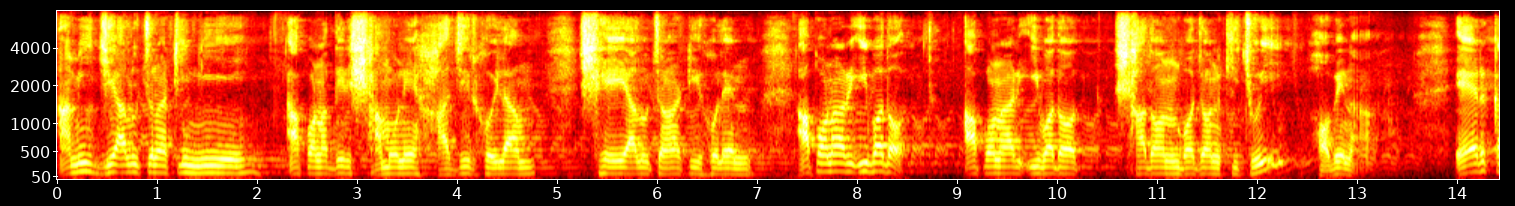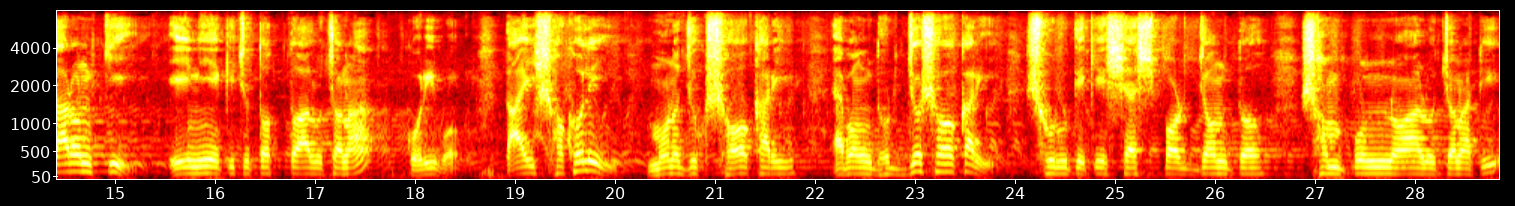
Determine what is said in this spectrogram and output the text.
আমি যে আলোচনাটি নিয়ে আপনাদের সামনে হাজির হইলাম, সেই আলোচনাটি হলেন, আপনার ইবাদত আপনার ইবাদত সাধন বজন কিছুই হবে না। এর কারণ কি? এই নিয়ে কিছু তত্ত্ব আলোচনা করিব। তাই সকলেই মনোযোগ সহকারী এবং ধৈর্য সহকারী শুরু থেকে শেষ পর্যন্ত সম্পূর্ণ আলোচনাটি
